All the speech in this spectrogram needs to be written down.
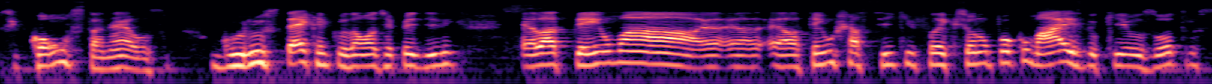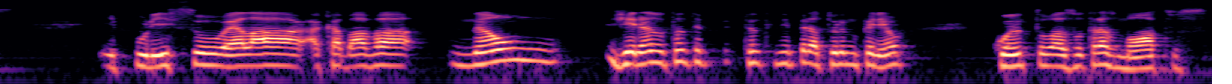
se consta, né, os gurus técnicos da MotoGP dizem, ela tem uma, ela, ela tem um chassi que flexiona um pouco mais do que os outros e por isso ela acabava não gerando tanta, tanta temperatura no pneu quanto as outras motos.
